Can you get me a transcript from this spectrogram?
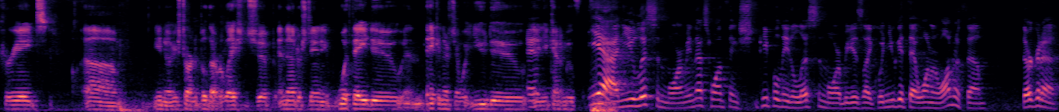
creates um, you know you're starting to build that relationship and understanding what they do and they can understand what you do and, And- you kind of move Yeah, and you listen more. I mean, that's one thing. Sh- people need to listen more because, like, when you get that one-on-one with them, they're gonna.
